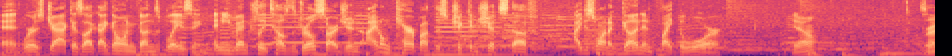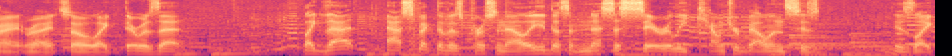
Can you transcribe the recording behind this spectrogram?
and whereas jack is like i go in guns blazing and he eventually tells the drill sergeant i don't care about this chicken shit stuff i just want a gun and fight the war you know Right, right. So like there was that like that aspect of his personality doesn't necessarily counterbalance his his like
